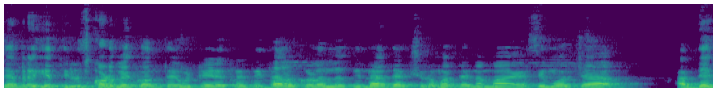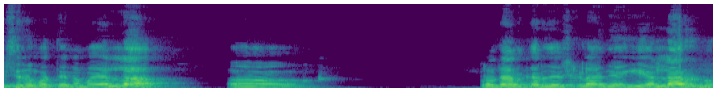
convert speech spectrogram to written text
ಜನರಿಗೆ ತಿಳಿಸ್ಕೊಡ್ಬೇಕು ಅಂತ ಹೇಳ್ಬಿಟ್ಟು ಹೇಳಿ ಪ್ರತಿ ತಾಲೂಕುಗಳಲ್ಲೂ ಜಿಲ್ಲಾಧ್ಯಕ್ಷರು ಮತ್ತೆ ನಮ್ಮ ಎಸ್ ಸಿ ಮೋರ್ಚಾ ಅಧ್ಯಕ್ಷರು ಮತ್ತೆ ನಮ್ಮ ಎಲ್ಲ ಪ್ರಧಾನ ಕಾರ್ಯದರ್ಶಿಗಳಾದಿಯಾಗಿ ಎಲ್ಲರೂ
